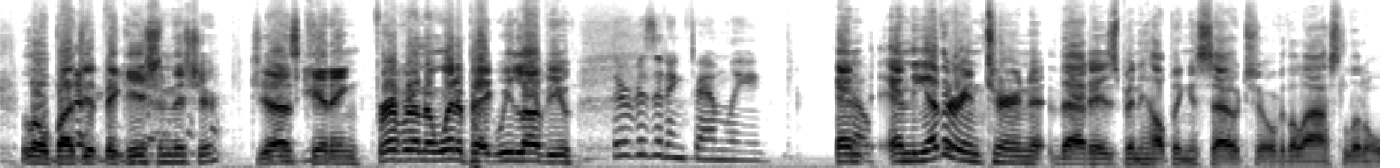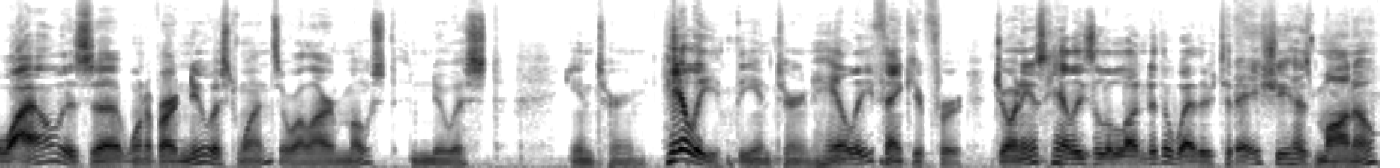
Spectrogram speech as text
Low budget vacation this year. Just kidding. For everyone in Winnipeg, we love you. They're visiting family. And so- and the other intern that has been helping us out over the last little while is uh, one of our newest ones, or well, our most newest intern, Haley, the intern. Haley, thank you for joining us. Haley's a little under the weather today. She has mono.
